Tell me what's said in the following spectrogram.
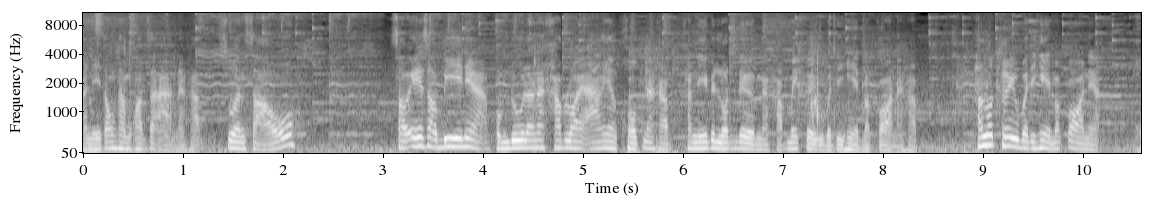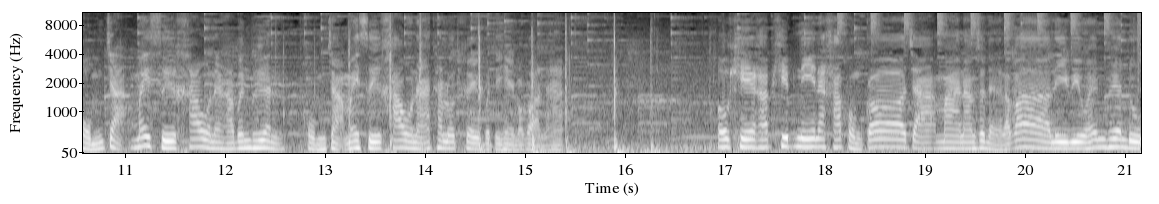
อันนี้ต้องทำความสะอาดนะครับ ส่วนเสา สา A เสา B เนี่ยผมดูแล้วนะครับรอยอาร์ยังครบนะครับคันนี้เป็นรถเดิมนะครับไม่เคยอุบัติเหตุมาก่อนนะครับถ้ารถเคยอุบัติเหตุมาก่อนเนี่ยผมจะไม่ซื้อเข้านะครับเพื่อนๆ ผมจะไม่ซื้อเข้านะ ถ้ารถเคยอุบัติเหตุมาก่อนนะโอเคครับคลิปนี้นะครับผมก็จะมานำเสนอแล้วก็รีวิวให้เพื่อนๆดู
